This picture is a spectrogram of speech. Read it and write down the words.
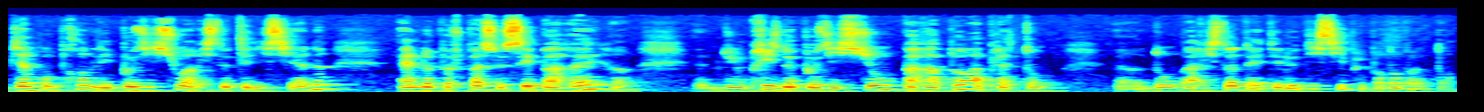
bien comprendre les positions aristotéliciennes, elles ne peuvent pas se séparer hein, d'une prise de position par rapport à Platon, hein, dont Aristote a été le disciple pendant 20 ans.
